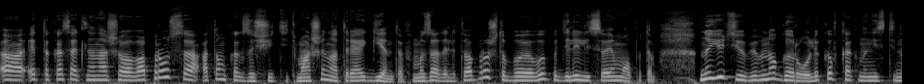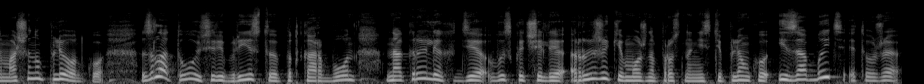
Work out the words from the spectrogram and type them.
а, это касательно нашего вопроса о том, как защитить машину от реагентов. Мы задали этот вопрос, чтобы вы поделились своим опытом. На YouTube много роликов, как нанести на машину пленку. Золотую, серебристую, под карбон. На крыльях, где выскочили рыжики, можно просто нанести пленку и забыть. Это уже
